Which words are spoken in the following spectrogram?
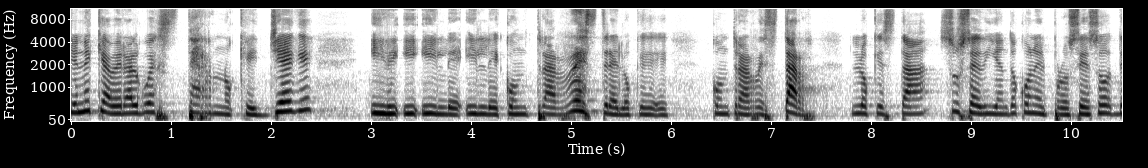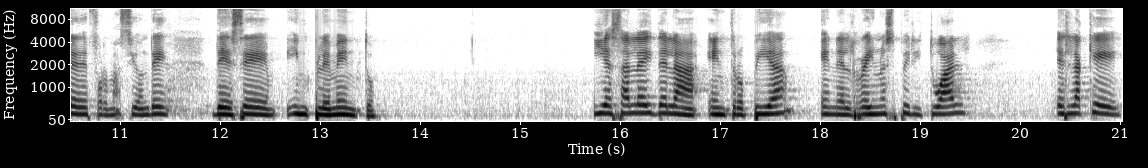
tiene que haber algo externo que llegue y, le, contrarrestre lo que contrarrestar lo que está sucediendo con el proceso de deformación de, ese implemento. Y esa ley de la entropía en el reino espiritual es la que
